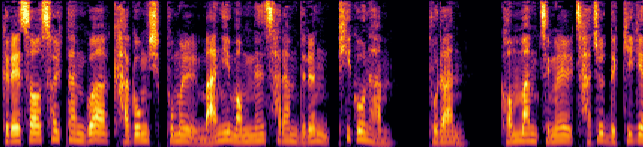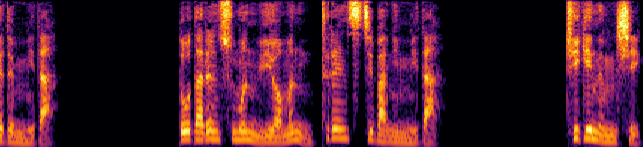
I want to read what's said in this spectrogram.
그래서 설탕과 가공식품을 많이 먹는 사람들은 피곤함, 불안, 건망증을 자주 느끼게 됩니다. 또 다른 숨은 위험은 트랜스지방입니다. 튀긴 음식,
